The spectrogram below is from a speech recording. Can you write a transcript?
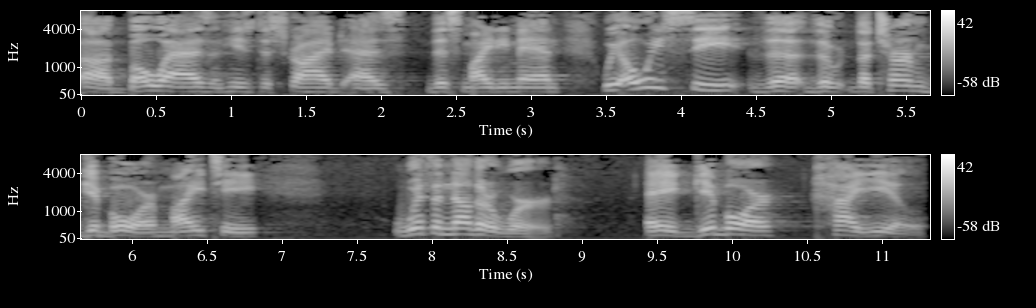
uh, Boaz and he's described as this mighty man, we always see the, the, the term Gibor, mighty, with another word, a Gibor Chayil,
